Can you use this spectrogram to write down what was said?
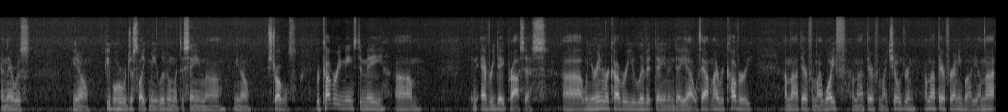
and there was, you know, people who were just like me, living with the same, uh, you know, struggles. Recovery means to me um, an everyday process. Uh, when you're in recovery, you live it day in and day out. Without my recovery, I'm not there for my wife. I'm not there for my children. I'm not there for anybody. I'm not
